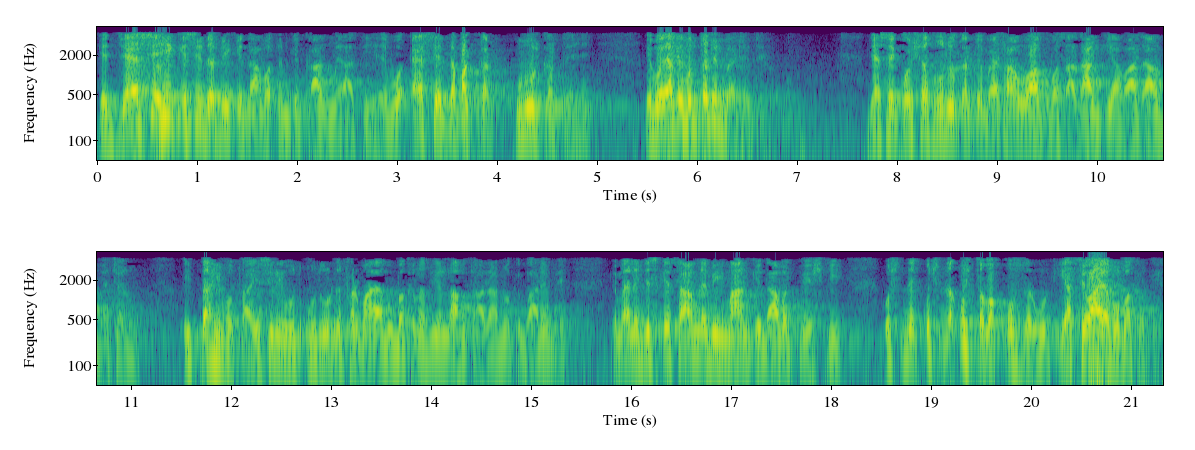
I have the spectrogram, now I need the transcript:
کہ جیسے ہی کسی نبی کی دعوت ان کے کان میں آتی ہے، وہ ایسے لپک کر قبول کرتے ہیں کہ گویا کہ منتظر بیٹھے تھے۔ جیسے کوئی شخص وضو کر کے بیٹھا ہوا کہ بس آدان کی آواز آئے اور میں چلوں۔ اتنا ہی ہوتا ہے اسی لیے حضور نے فرمایا ابو بکر رضی اللہ تعالیٰ عنہ کے بارے میں کہ میں نے جس کے سامنے بھی ایمان کی دعوت پیش کی، اس نے کچھ نہ کچھ توقف ضرور کیا، سوائے ابو بکر کے۔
